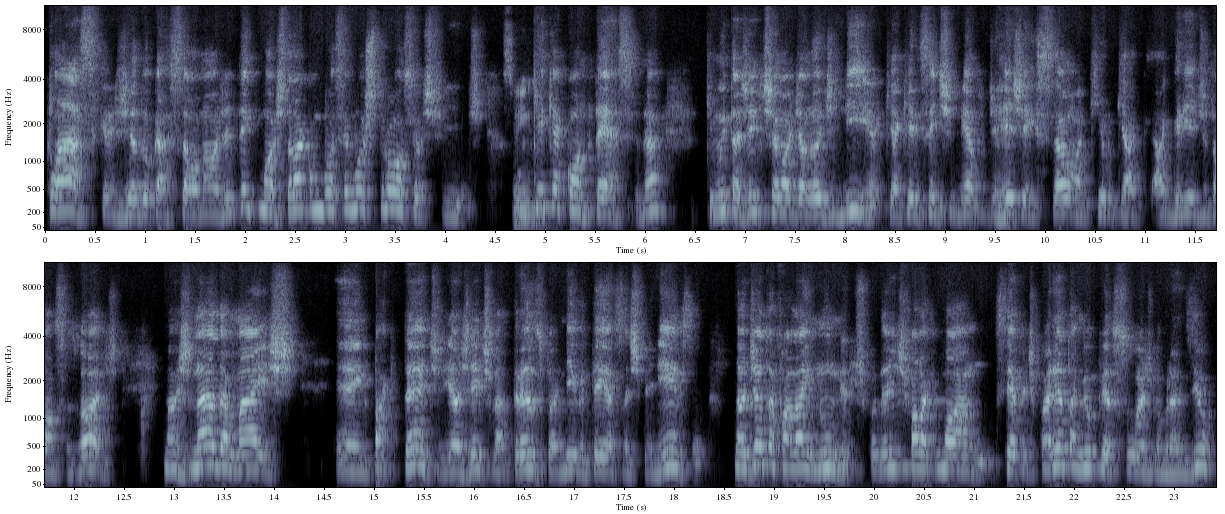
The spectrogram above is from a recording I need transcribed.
clássicas de educação, não. A gente tem que mostrar como você mostrou aos seus filhos. Sim. O que, que acontece, né? que muita gente chama de anodinia, que é aquele sentimento de rejeição, aquilo que agride nossos olhos, mas nada mais é, impactante, e a gente na Trânsito Amigo tem essa experiência, não adianta falar em números. Quando a gente fala que moram cerca de 40 mil pessoas no Brasil,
